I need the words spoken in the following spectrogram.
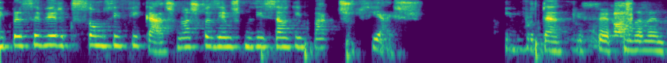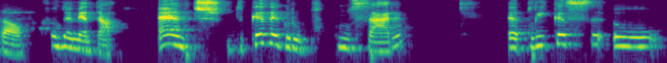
e para saber que somos eficazes, nós fazemos medição de impactos sociais. E, portanto. Isso é fundamental. Fundamental. Antes de cada grupo começar, aplica-se o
